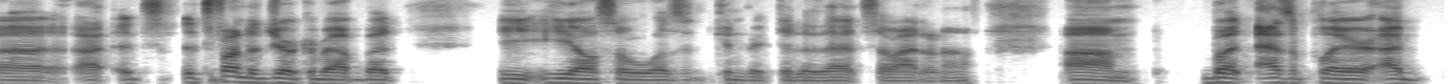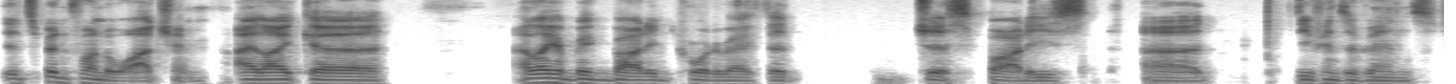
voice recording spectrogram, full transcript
Uh, it's it's fun to joke about, but he he also wasn't convicted of that, so I don't know. Um, but as a player, I it's been fun to watch him. I like a I like a big bodied quarterback that just bodies uh defensive ends.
